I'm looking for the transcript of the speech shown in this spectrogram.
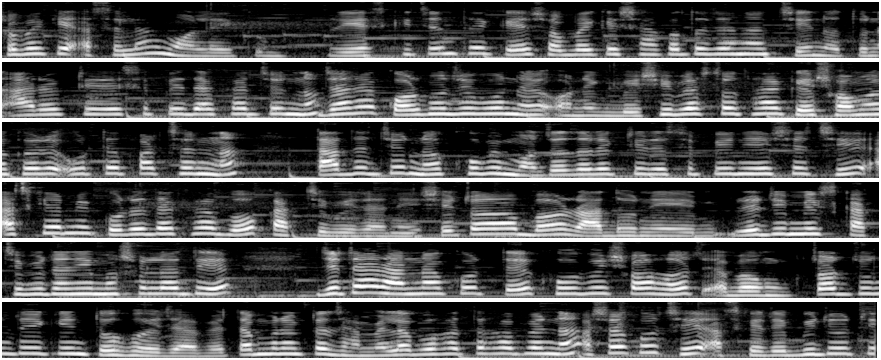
সবাইকে আসসালামু আলাইকুম। রিয়াজ কিচেন থেকে সবাইকে স্বাগত জানাচ্ছি নতুন আরও একটি রেসিপি দেখার জন্য। যারা কর্মজীবনে অনেক বেশি ব্যস্ত থাকে, সময় করে উঠতে পারছেন না তাদের জন্য খুবই মজাদার একটি রেসিপি নিয়ে এসেছি। আজকে আমি করে দেখাবো কাচ্চি বিরিয়ানি। সেটা আবার রাঁধুনি রেডিমিক্স কাচ্চি বিরিয়ানি মশলা দিয়ে, যেটা রান্না করতে খুবই সহজ এবং চটজলদি কিন্তু হয়ে যাবে। তেমন একটা ঝামেলা পোহাতে হবে না। আশা করছি আজকের এই ভিডিওটি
